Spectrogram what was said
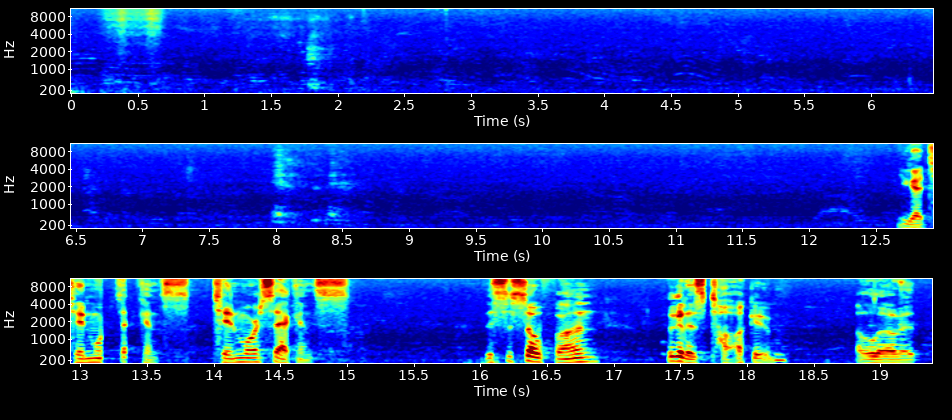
got 10 more seconds. 10 more seconds. This is so fun. Look at us talking. I love it.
